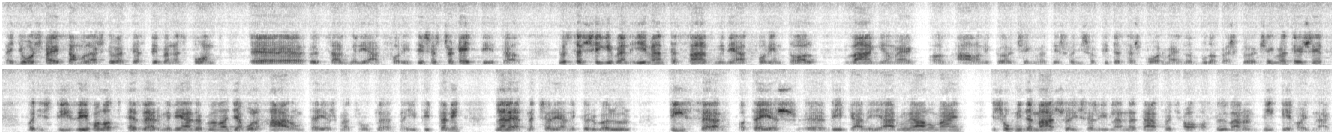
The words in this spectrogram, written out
Egy gyors fejszámolás következtében ez pont e, 500 milliárd forint, és ez csak egy tétel. Összességében évente 100 milliárd forinttal vágja meg az állami költségvetés, vagyis a Fideszes kormányzat Budapest költségvetését, vagyis 10 év alatt 1000 milliárd, ebből nagyjából három teljes metrót lehetne építeni, le lehetne cserélni körülbelül tízszer a teljes eh, BKV járműállományt, és sok minden másra is elég lenne. Tehát, hogyha a főváros béké hagynák,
